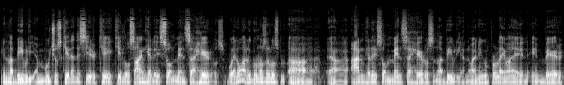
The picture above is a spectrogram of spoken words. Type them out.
en la Biblia. Muchos quieren decir que, los ángeles son mensajeros. Bueno, algunos de los ah, ah, ángeles son mensajeros en la Biblia. No hay ningún problema en, ver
